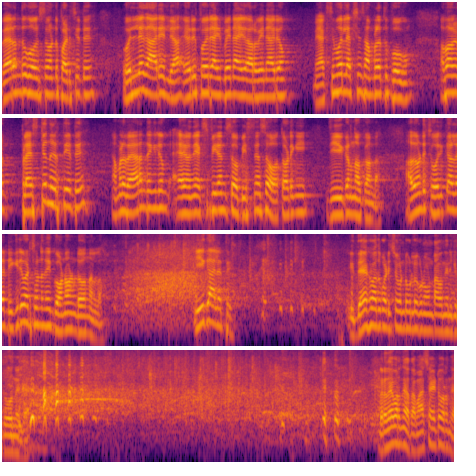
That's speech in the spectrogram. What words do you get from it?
വേറെന്തോ കോഴ്സ് കൊണ്ട് പഠിച്ചിട്ട് വലിയ കാര്യമില്ല. ഏറിപ്പോൾ ഒരു അമ്പതിനായിരം അറുപതിനായിരം മാക്സിമം ഒരു ലക്ഷം ശമ്പളത്തിൽ പോകും. അപ്പോൾ പ്ലസ് ടു നിർത്തിയിട്ട് നമ്മൾ വേറെ എന്തെങ്കിലും എക്സ്പീരിയൻസോ ബിസിനസ്സോ തുടങ്ങി ജീവിക്കണം എന്നൊക്കെ നോക്കണ്ട. അതുകൊണ്ട് ചോദിക്കാനുള്ള ഡിഗ്രി പഠിച്ചുകൊണ്ട് ഗുണമുണ്ടോ എന്നുള്ള ഈ കാലത്ത്. ഇദ്ദേഹം അത് പഠിച്ചുകൊണ്ട് ഉള്ള ഗുണം ഉണ്ടാവുമെന്ന് എനിക്ക് തോന്നുന്നില്ല. വെറുതെ പറഞ്ഞ തമാശയായിട്ട് പറഞ്ഞ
